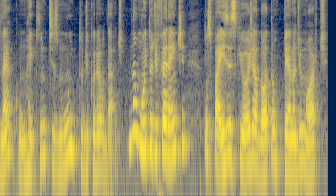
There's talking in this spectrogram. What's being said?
né? com requintes muito de crueldade. Não muito diferente dos países que hoje adotam pena de morte,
